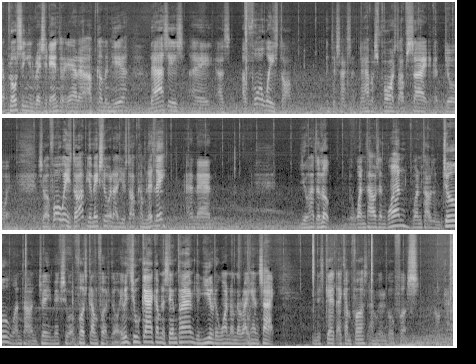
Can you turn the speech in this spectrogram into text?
approaching in residential area. Upcoming here, that is a a, a four-way stop intersection. They have a four stop sign. They can do it. So a four-way stop, you make sure that you stop completely, and then you have to look 1001, 1002, 1003, make sure first come, first go. If it's two cars come at the same time, you yield the one on the right hand side. In this case, I come first, I'm going to go first. Okay.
